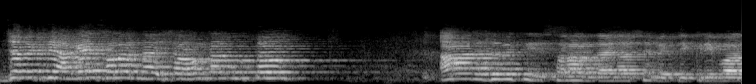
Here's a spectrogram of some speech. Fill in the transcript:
যে ব্যক্তি আগে সালাম দেয়, সে অহংকার মুক্ত। আর যে ব্যক্তি সালাম দেয় না, সে ব্যক্তি কৃপণ।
